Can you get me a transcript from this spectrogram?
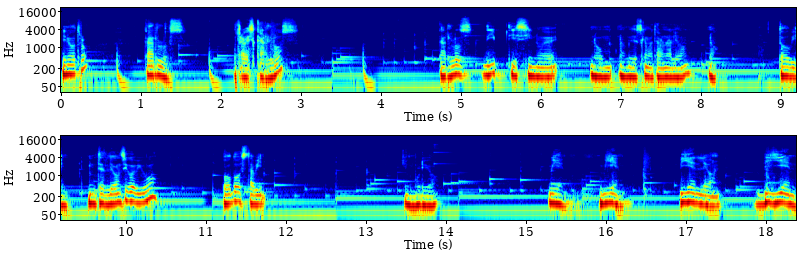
¿Viene otro? Carlos. ¿Otra vez Carlos? Carlos Deep 19. No, no me digas que mataron a León. No. Todo bien. Mientras León sigue vivo, todo está bien. ¿Quién murió? Bien, bien. Bien, León. Bien.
